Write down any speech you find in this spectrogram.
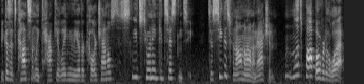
Because it's constantly calculating the other color channels, this leads to an inconsistency. To see this phenomenon in action, let's pop over to the lab.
